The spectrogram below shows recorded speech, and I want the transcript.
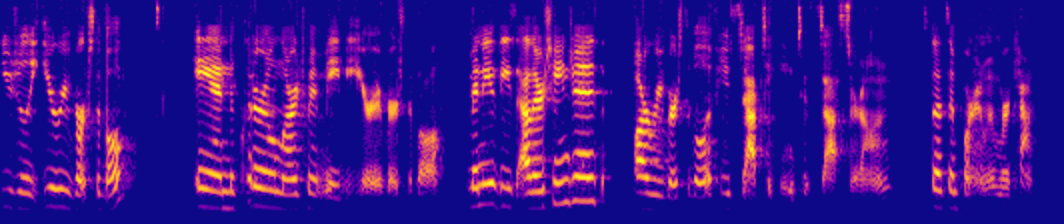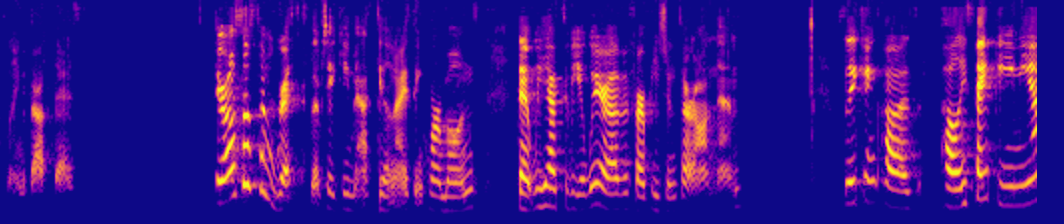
usually irreversible, and the clitoral enlargement may be irreversible. Many of these other changes are reversible if you stop taking testosterone. So that's important when we're counseling about this. There are also some risks of taking masculinizing hormones that we have to be aware of if our patients are on them. So they can cause polycythemia,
